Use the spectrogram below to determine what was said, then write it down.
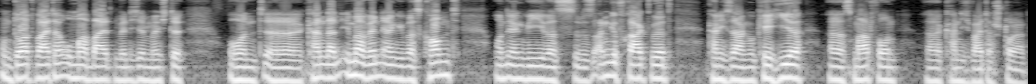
und dort weiter umarbeiten, wenn ich dann möchte und äh, kann dann immer, wenn irgendwie was kommt und irgendwie was, was angefragt wird, kann ich sagen, okay, hier äh, Smartphone äh, kann ich weiter steuern.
